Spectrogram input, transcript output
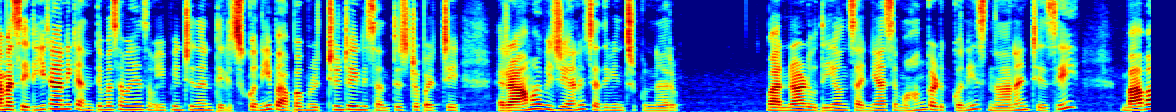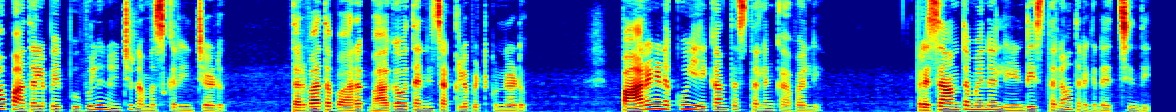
తమ శరీరానికి అంతిమ సమయం సమీపించిందని తెలుసుకొని బాబా మృత్యుంజయిని సంతుష్టపరిచే రామ విజయాన్ని చదివించుకున్నారు. మర్నాడు ఉదయం సన్యాసి మొహం కడుక్కొని స్నానం చేసి బాబా పాదాలపై పువ్వుల నుంచి నమస్కరించాడు. తర్వాత భార భాగవతాన్ని చక్కలో పెట్టుకున్నాడు. పారాయణకు ఏకాంత స్థలం కావాలి. ప్రశాంతమైన లేండి స్థలం అతనికి నచ్చింది.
